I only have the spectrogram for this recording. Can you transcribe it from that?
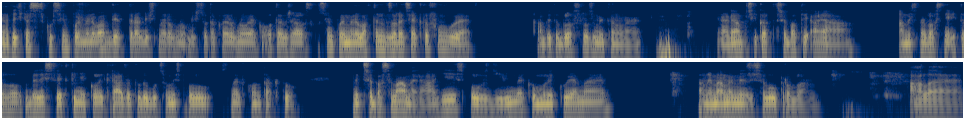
já teďka zkusím pojmenovat, teda když, jsme rovnou, když to takhle rovnou jako otevřel, zkusím pojmenovat ten vzorec, jak to funguje, aby to bylo srozumitelné. Já dám příklad třeba ty a já, a my jsme vlastně i toho byli svědky několikrát za tu dobu, co my spolu jsme v kontaktu. My třeba se máme rádi, spolu sdílíme, komunikujeme a nemáme mezi sebou problém. Ale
